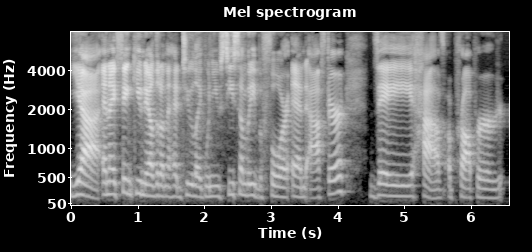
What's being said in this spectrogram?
Yeah, and I think you nailed it on the head too like when you see somebody before and after they have a proper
